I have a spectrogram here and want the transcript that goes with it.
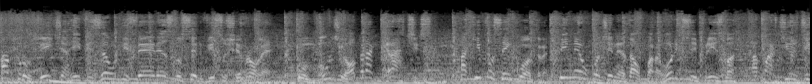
Aproveite a revisão de férias do serviço Chevrolet, com mão de obra grátis. Aqui você encontra pneu continental para Onix e Prisma a partir de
